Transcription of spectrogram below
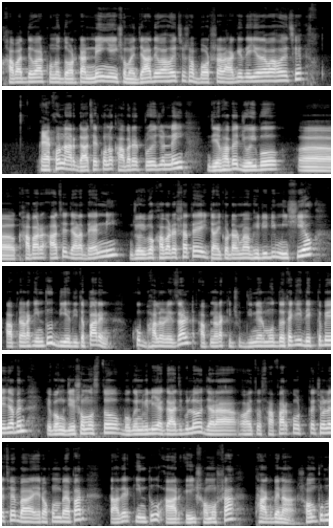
খাবার দেওয়ার কোনো দরকার নেই এই সময়। যা দেওয়া হয়েছে, সব বর্ষার আগে দিয়ে দেওয়া হয়েছে। এখন আর গাছের কোনো খাবারের প্রয়োজন নেই। যেভাবে জৈব খাবার আছে, যারা দেননি, জৈব খাবারের সাথে এই টাইকোডার্মা ভিডিডি মিশিয়েও আপনারা কিন্তু দিয়ে দিতে পারেন। খুব ভালো রেজাল্ট আপনারা কিছু দিনের মধ্যে থেকেই দেখতে পেয়ে যাবেন এবং যে সমস্ত বোগেনভিলিয়া গাছগুলো যারা হয়তো সাফার করতে চলেছে বা এরকম ব্যাপার, তাদের কিন্তু আর এই সমস্যা থাকবে না। সম্পূর্ণ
